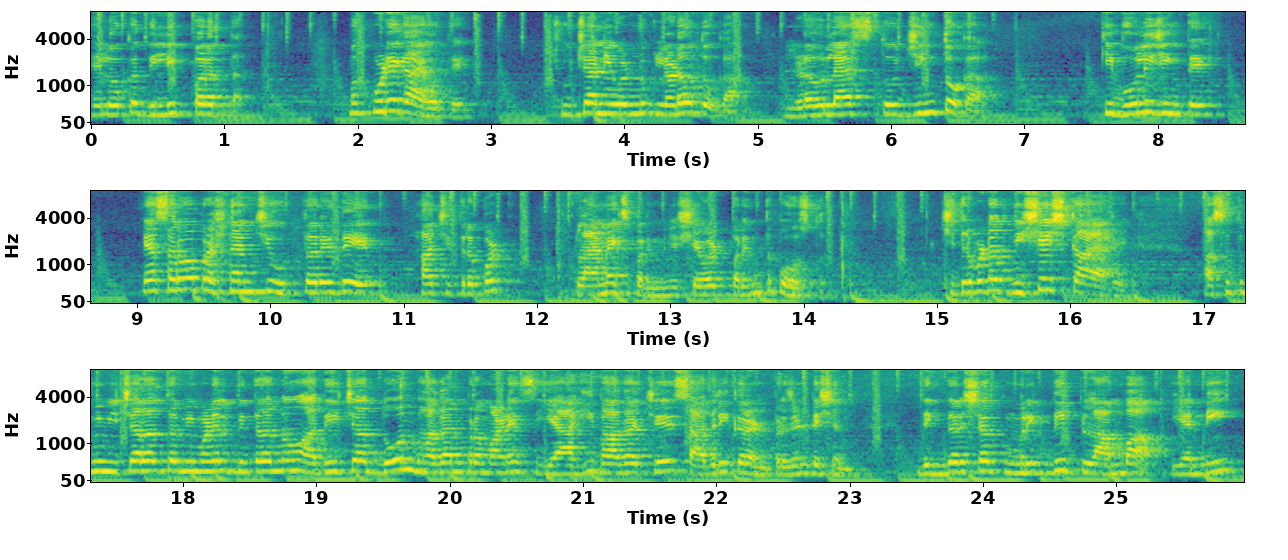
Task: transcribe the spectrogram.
हे लोक दिल्लीत परततात. मग पुढे काय होते? चूचा निवडणूक लढवतो का? लढवल्यास तो जिंकतो का? की बोली जिंकते? या सर्व प्रश्नांची उत्तरे देत हा चित्रपट क्लायमॅक्सपर्यंत म्हणजे शेवटपर्यंत पोहोचतो. चित्रपटात विशेष काय आहे? असं तुम्ही विचाराल तर मी म्हणेल मित्रांनो आधीच्या दोन भागांप्रमाणेच याही भागाचे सादरीकरण प्रेझेंटेशन दिग्दर्शक मृगदीप लांबा यांनी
